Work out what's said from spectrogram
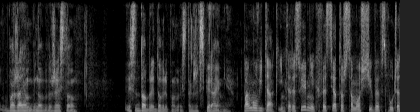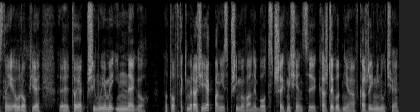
uważają, no, że jest to jest dobry, dobry pomysł, także wspierają mnie. Pan mówi tak, interesuje mnie kwestia tożsamości we współczesnej Europie, y, to jak przyjmujemy innego. No to w takim razie jak pan jest przyjmowany? Bo od trzech miesięcy, każdego dnia, w każdej minucie,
